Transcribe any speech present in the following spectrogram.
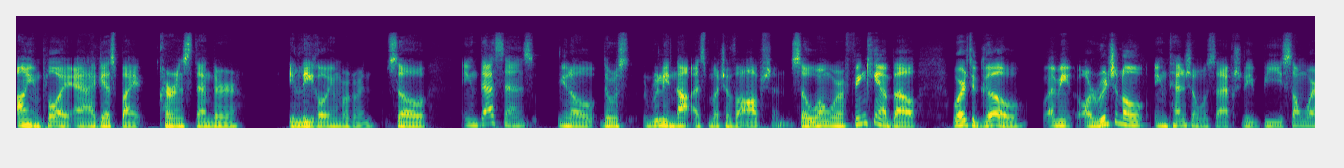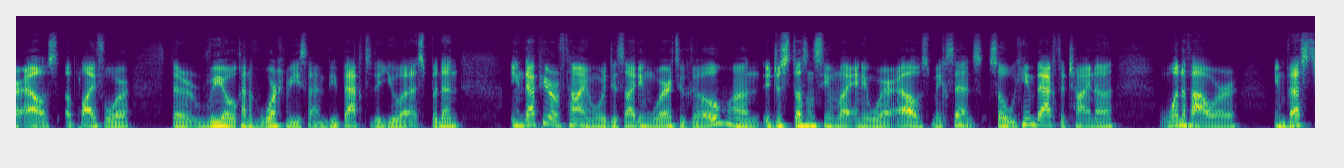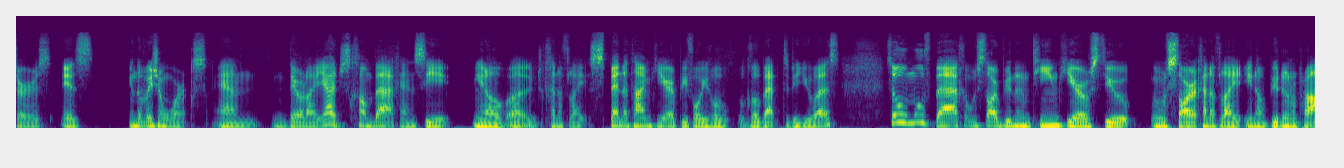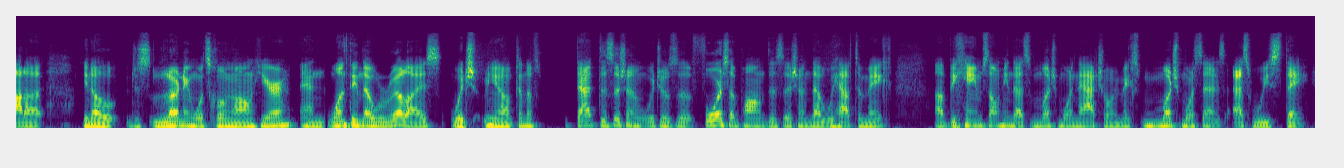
unemployed and I guess by current standard illegal immigrant. So in that sense, you know, there was really not as much of an option. So when we're thinking about where to go, I mean, original intention was actually be somewhere else, apply for the real kind of work visa and be back to the US. But then in that period of time, we're deciding where to go, and it just doesn't seem like anywhere else makes sense. So we came back to China. One of our investors is Innovation Works, and they were like, "Yeah, just come back and see, you know, uh, kind of like spend the time here before you go go back to the U.S." So we move back. And We start building a team here. We still we start kind of like you know building a product, you know, just learning what's going on here. And one thing that we realized, which you know, kind of that decision, which was a force upon decision that we have to make, uh, became something that's much more natural and makes much more sense as we stay.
